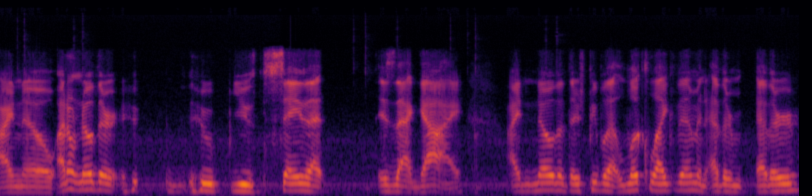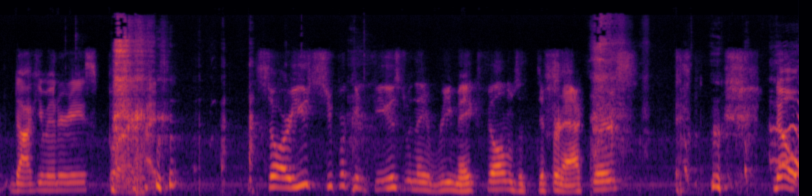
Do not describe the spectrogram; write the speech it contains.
I know. I don't know their who, who you say that is that guy. I know that there's people that look like them in other other documentaries, but I, So are you super confused when they remake films with different actors? no.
